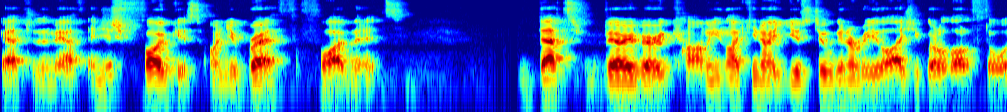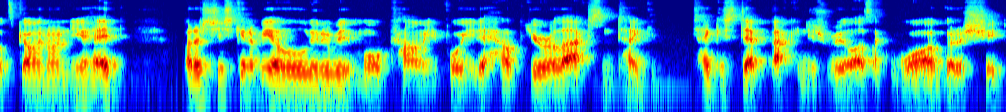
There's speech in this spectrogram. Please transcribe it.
out through the mouth and just focus on your breath for five minutes that's very very calming like you know you're still going to realize you've got a lot of thoughts going on in your head but it's just going to be a little bit more calming for you to help you relax and take take a step back and just realize like wow I've got a shit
